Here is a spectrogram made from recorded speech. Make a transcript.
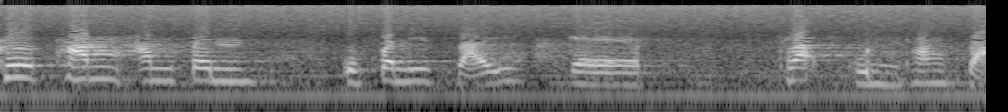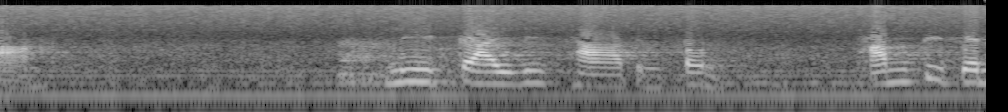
คือทำอันเป็นอุปนิสัยแก่พระคุณทั้งสาม มีไกลวิชาเป็นต้นทำที่เป็น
